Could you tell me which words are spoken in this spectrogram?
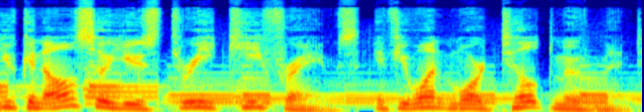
You can also use three keyframes, if you want more tilt movement.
